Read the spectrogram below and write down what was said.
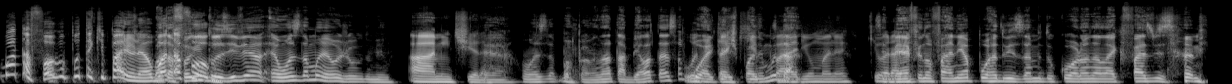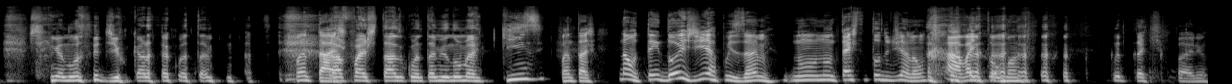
Botafogo, puta que pariu, né? O Botafogo, Botafogo. inclusive, é é 11 da manhã o jogo domingo. Ah, mentira. É, 11 da... Bom, pelo menos na tabela tá essa Puta porra, que eles que podem mudar. pariu, mano. Que CBF horário. não faz nem a porra do exame do corona lá, que faz o exame. Chega no outro dia, o cara tá contaminado. Tá Fantástico, afastado, contaminou mais 15. fantástico. Não, tem dois dias pro exame. Não, não testa todo dia, não. Ah, vai tomar. Puta que pariu.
